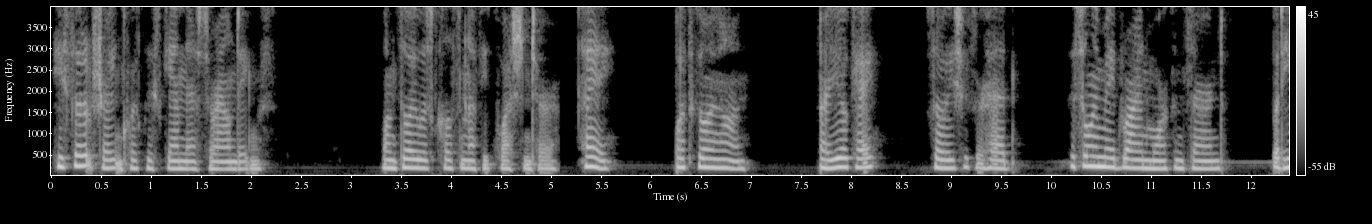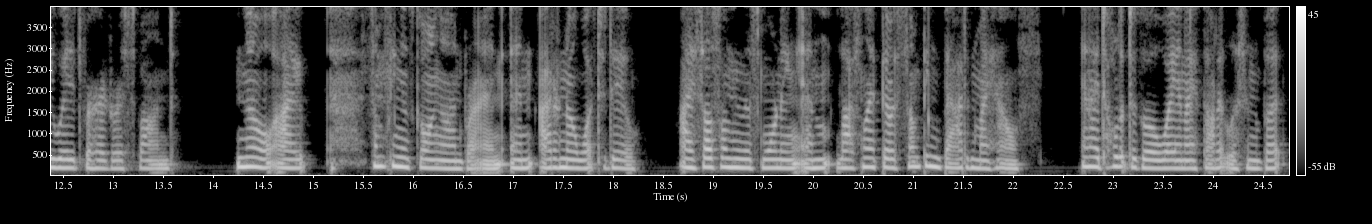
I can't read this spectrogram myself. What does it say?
He stood up straight and quickly scanned their surroundings. When Zoe was close enough, he questioned her. Hey, what's going on? Are you okay? Zoe shook her head. This only made Brian more concerned, but he waited for her to respond. No, I. Something is going on, Brian, and I don't know what to do. I saw something this morning, and last night there was something bad in my house. And I told it to go away, and I thought it listened, but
